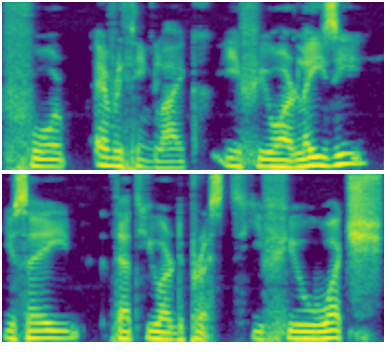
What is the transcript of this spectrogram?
for everything. Like if you are lazy, you say that you are depressed. If you watch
